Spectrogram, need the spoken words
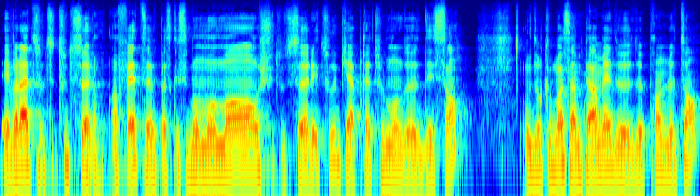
Et voilà, toute, toute seule en fait, parce que c'est mon moment où je suis toute seule et tout. Et puis après, tout le monde descend. Donc moi, ça me permet de, prendre le temps.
